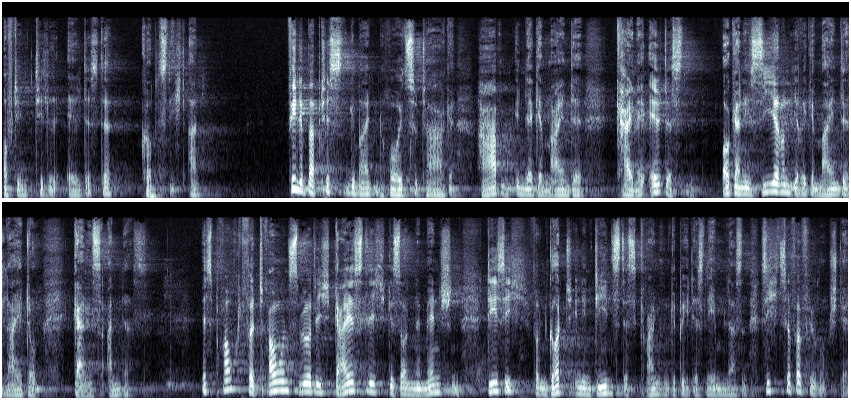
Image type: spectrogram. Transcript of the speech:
auf den Titel Älteste kommt es nicht an. Viele Baptistengemeinden heutzutage haben in der Gemeinde keine Ältesten, organisieren ihre Gemeindeleitung ganz anders. Es braucht vertrauenswürdig, geistlich gesonnene Menschen, die sich von Gott in den Dienst des Krankengebetes nehmen lassen, sich zur Verfügung stellen.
